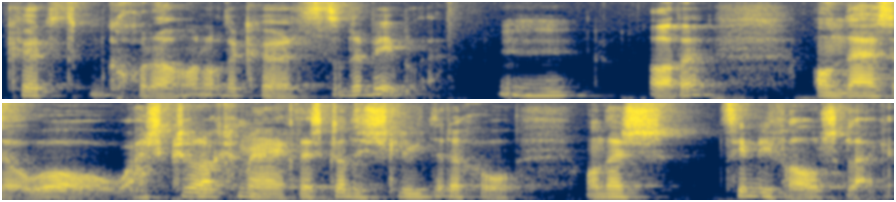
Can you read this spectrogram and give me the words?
gehört es zum Koran oder gehört es zu der Bibel? Oder? Und er so, wow, hast du gerade gemerkt, er ist gerade ins Schleudern gekommen. Und er ist ziemlich falsch gelegen,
